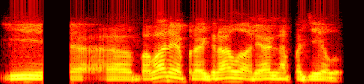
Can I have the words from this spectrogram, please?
И э, Бавария проиграла реально по делу.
